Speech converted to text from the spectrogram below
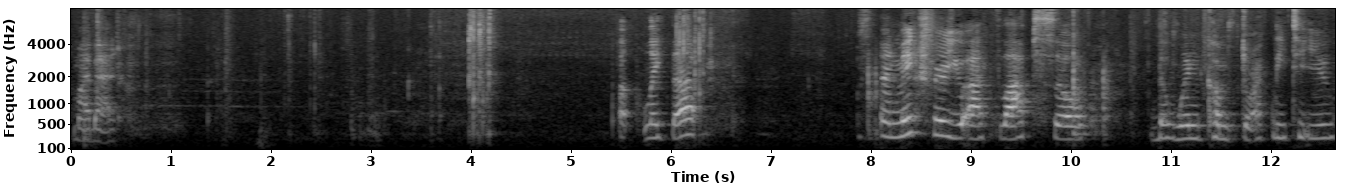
my bad. Uh, like that. And make sure you add flaps so the wind comes directly to you.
